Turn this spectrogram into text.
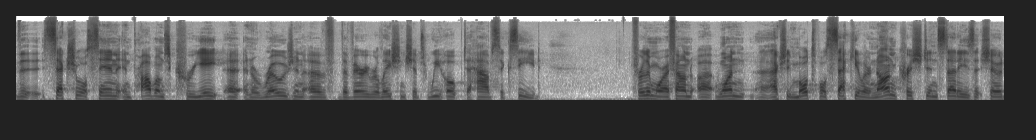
the sexual sin and problems create a, an erosion of the very relationships we hope to have succeed. Furthermore, I found uh, one, uh, actually multiple secular, non Christian studies that showed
